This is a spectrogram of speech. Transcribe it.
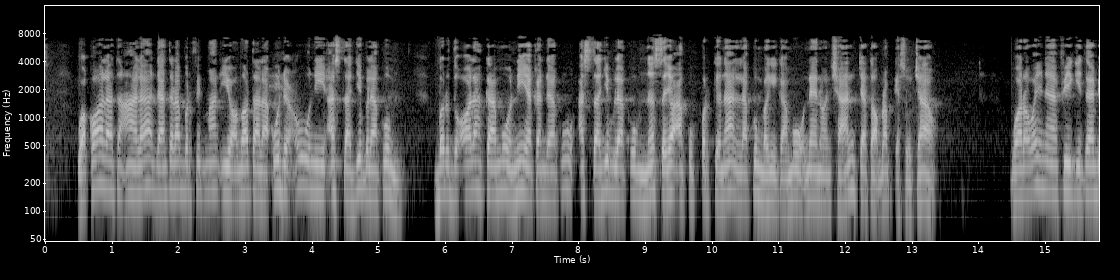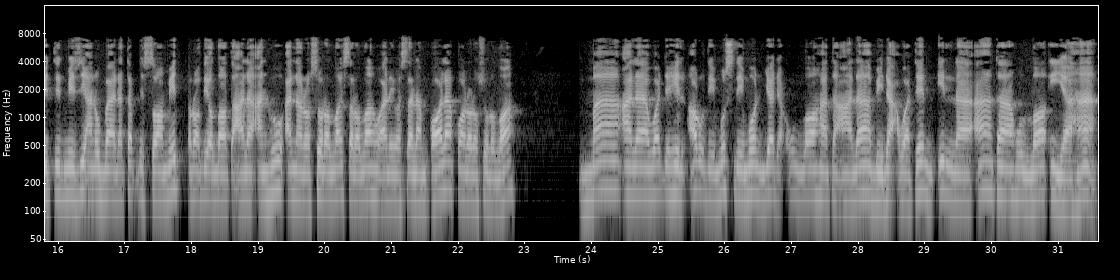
Wa qala ta'ala dan telah berfirman ya Allah Ta'ala ud'uni astajib lakum berdoalah kamu ni akan daku astajib lakum nescaya aku perkenan lakum bagi kamu แน่นอนฉันจะตอบรับแก่สู่เจ้า Wa rawayna fi kitab at-Tirmizi an Ubadah bin Samit radhiyallahu ta'ala anhu anna Rasulullah sallallahu alaihi wasallam qala qala Rasulullah ma ala wajhil ardi muslimun yad'u Allah taala bid'awatin illa atahu Allah iyaha.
